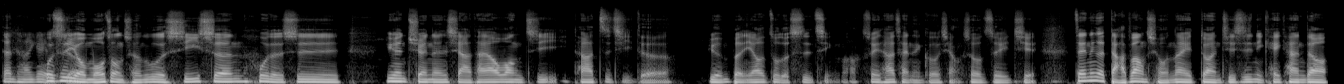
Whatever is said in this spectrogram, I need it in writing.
但他应该，或是有某种程度的牺牲，或者是因为全能侠他要忘记他自己的原本要做的事情嘛，所以他才能够享受这一切。在那个打棒球那一段，其实你可以看到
